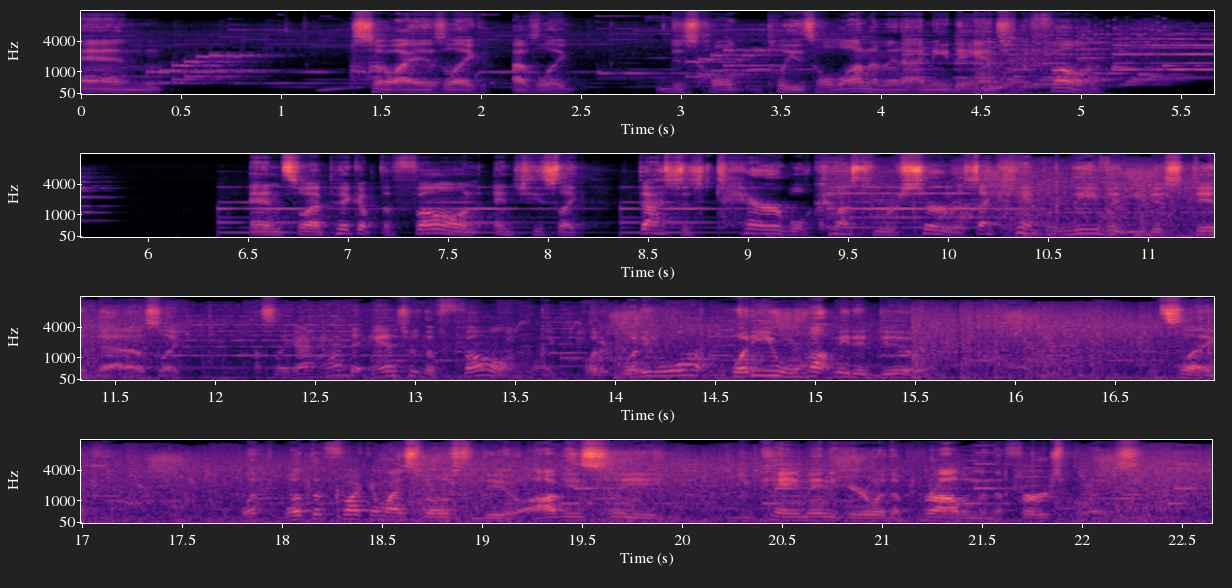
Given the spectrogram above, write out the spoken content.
And so I was like, I was like, just hold, please hold on a minute. I need to answer the phone. And so I pick up the phone, and she's like, "That's just terrible customer service. I can't believe that you just did that." I was like, I was like, I had to answer the phone. Like, what, what do you want? What do you want me to do? It's like, what, what the fuck am I supposed to do? Obviously, you came in here with a problem in the first place.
